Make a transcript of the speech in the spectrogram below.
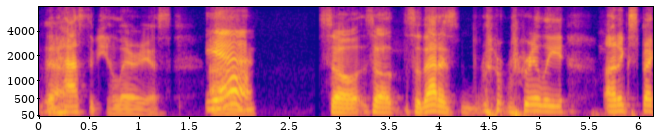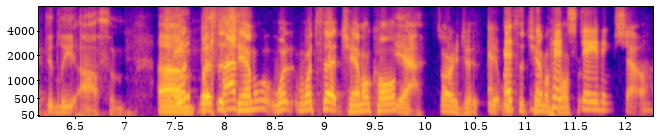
that Yeah. has to be hilarious. Yeah. Um, so so so that is really unexpectedly awesome. Um, What- what's the last- channel? What What's that channel called? Yeah. Sorry, J- yeah, it's what's the channel Pitch called? for- Dating Show.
